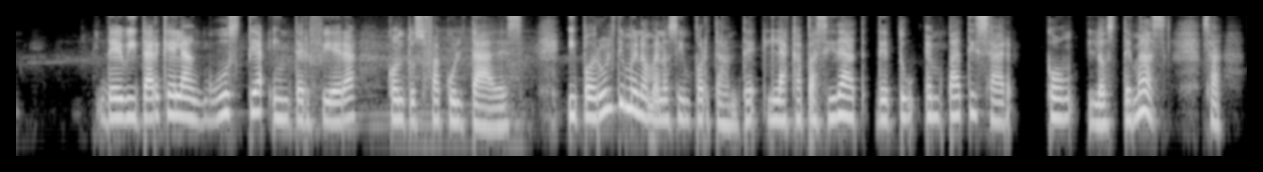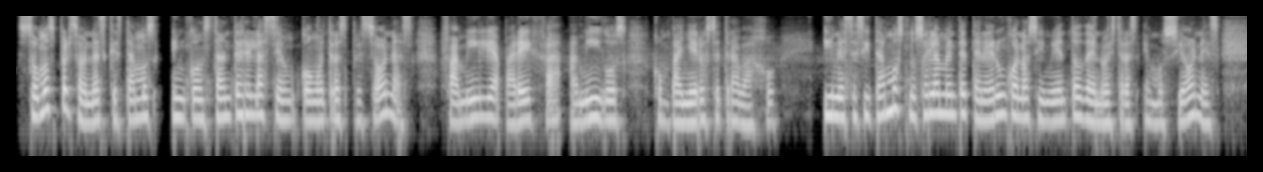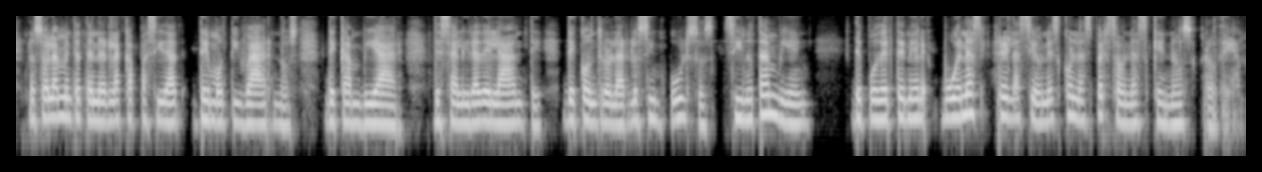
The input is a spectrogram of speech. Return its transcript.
de evitar que la angustia interfiera con tus facultades. Y por último y no menos importante, la capacidad de tú empatizar con los demás. O sea, somos personas que estamos en constante relación con otras personas, familia, pareja, amigos, compañeros de trabajo. Y necesitamos no solamente tener un conocimiento de nuestras emociones, no solamente tener la capacidad de motivarnos, de cambiar, de salir adelante, de controlar los impulsos, sino también de poder tener buenas relaciones con las personas que nos rodean.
